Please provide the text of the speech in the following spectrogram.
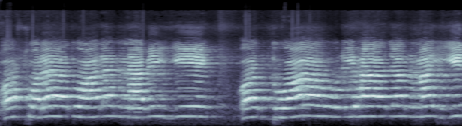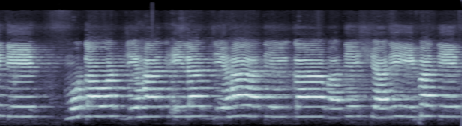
والصلاة على النبي. والدعاء لهذا الميت. متوجها إلى الجهات الكعبة الشريفة.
